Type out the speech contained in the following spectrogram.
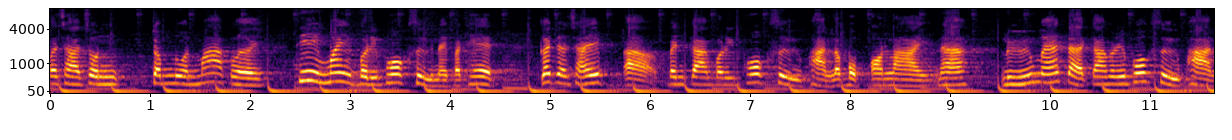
ประชาชนจำนวนมากเลย ที่ไม่บริโภคสื่อในประเทศ ก็จะใช้เป็นการบริโภคสื่อผ่านระบบออนไลน์นะคะหรือแม้แต่การบริโภคสื่อผ่าน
